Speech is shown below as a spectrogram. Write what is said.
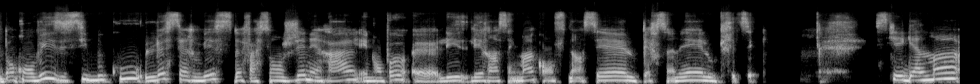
donc, on vise ici beaucoup le service de façon générale et non pas euh, les, renseignements confidentiels ou personnels ou critiques. Ce qui est également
